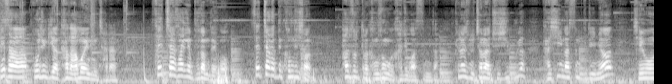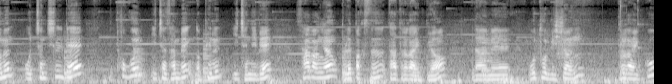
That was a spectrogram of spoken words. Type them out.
회사 보증기간 다 남아있는 차량. 새 차 사기엔 부담되고 새 차 같은 컨디션 한솔트럭 강성구 가지고 왔습니다. 필요하시면 전화 주시고요. 다시 말씀드리면 제온은 5,700 폭은 2,300 높이는 2,200 사방향 블랙박스 다 들어가 있고요. 그 다음에 오토 미션 들어가 있고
